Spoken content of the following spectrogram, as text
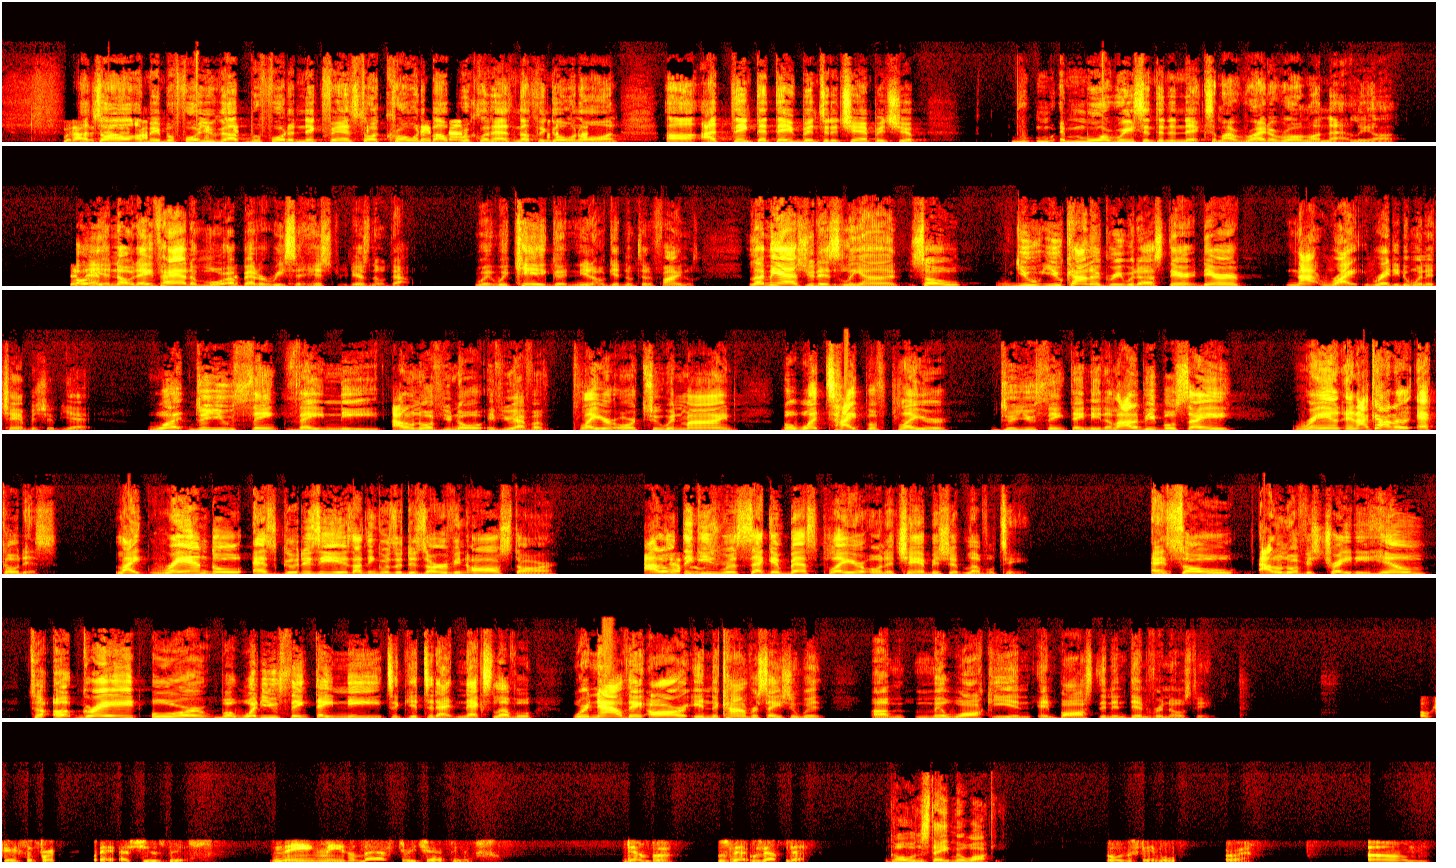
Without That's doubt. all. I mean, before you got before the Knicks fans start crowing about Brooklyn has nothing going on, uh, I think that they've been to the championship m- more recent than the Knicks. Am I right or wrong on that, Leon? Oh yeah, no, they've had a more a better recent history. There's no doubt. With with Kidd getting you know getting them to the finals. Let me ask you this, Leon. So you you kind of agree with us? They're they're not right ready to win a championship yet. What do you think they need? I don't know if you know if you have a player or two in mind, but what type of player do you think they need? A lot of people say Rand, and I kind of echo this. Like Randle, as good as he is, I think he was a deserving All Star. I don't think he's real second best player on a championship level team. And so I don't know if it's trading him to upgrade or but what do you think they need to get to that next level where now they are in the conversation with um, Milwaukee and, and Boston and Denver and those teams? Okay, so first I want to ask you is this: Name me the last three champions. Denver. Who's that? Who's after that? Golden State, Milwaukee. Golden State. Milwaukee. All right. Um,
